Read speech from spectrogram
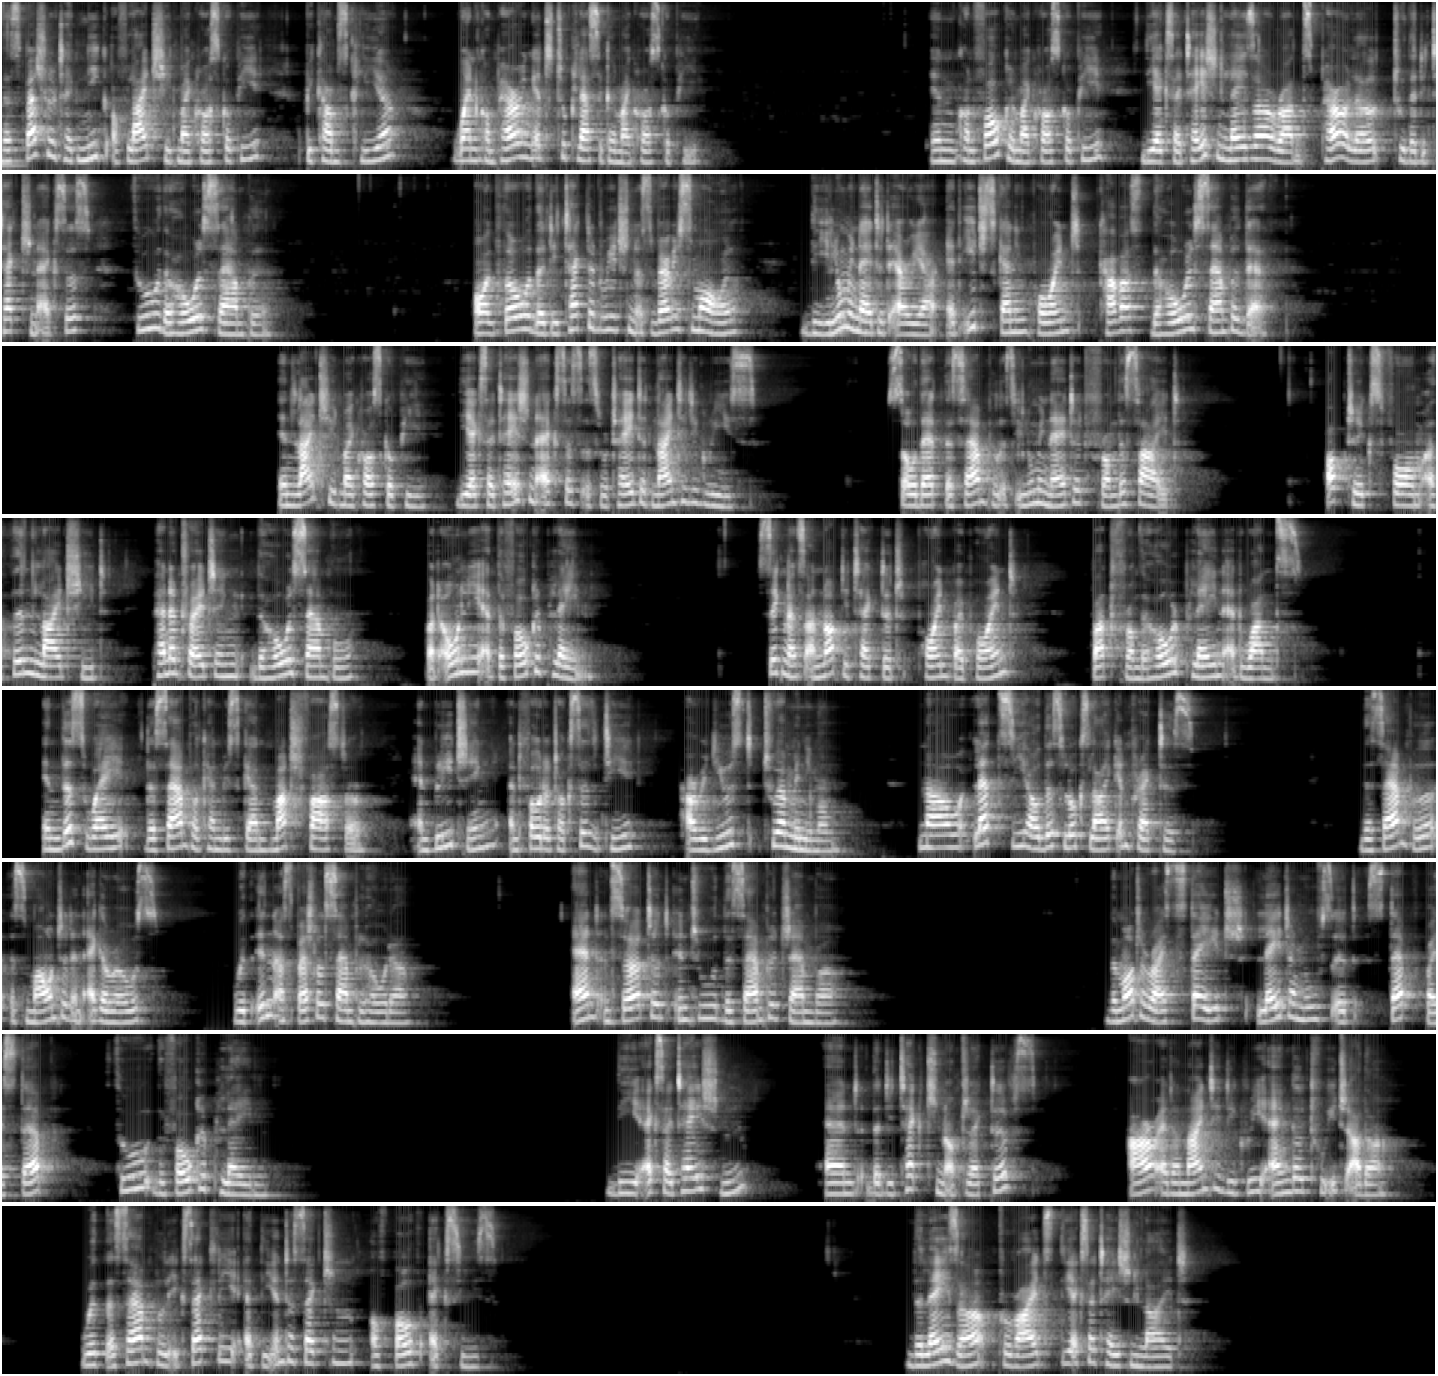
The special technique of light sheet microscopy becomes clear when comparing it to classical microscopy. In confocal microscopy, the excitation laser runs parallel to the detection axis through the whole sample. Although the detected region is very small, the illuminated area at each scanning point covers the whole sample depth. In light sheet microscopy, the excitation axis is rotated 90 degrees, so that the sample is illuminated from the side. Optics form a thin light sheet penetrating the whole sample, but only at the focal plane. Signals are not detected point by point, but from the whole plane at once. In this way, the sample can be scanned much faster and bleaching and phototoxicity are reduced to a minimum. Now let's see how this looks like in practice. The sample is mounted in agarose within a special sample holder and inserted into the sample chamber. The motorized stage later moves it step by step through the focal plane. The excitation and the detection objectives are at a 90 degree angle to each other, with the sample exactly at the intersection of both axes. The laser provides the excitation light.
